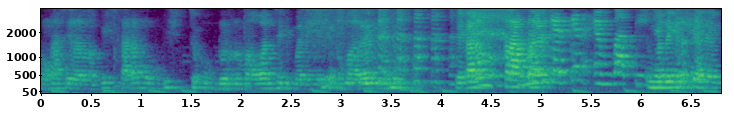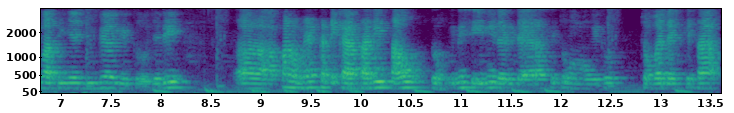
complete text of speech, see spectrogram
penghasilan lebih sekarang lebih cukup dermawan sih dibandingin yang kemarin gitu. Ya karena kerasa meningkatkan empati meningkatkan empatinya juga gitu jadi eh, apa namanya ketika tadi tahu loh ini si ini dari daerah situ ngomong gitu coba deh kita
